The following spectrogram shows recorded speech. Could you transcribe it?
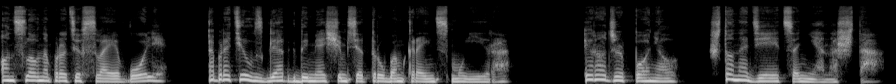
Он словно против своей воли обратил взгляд к дымящимся трубам Крейнсмуира. И Роджер понял, что надеяться не на что.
